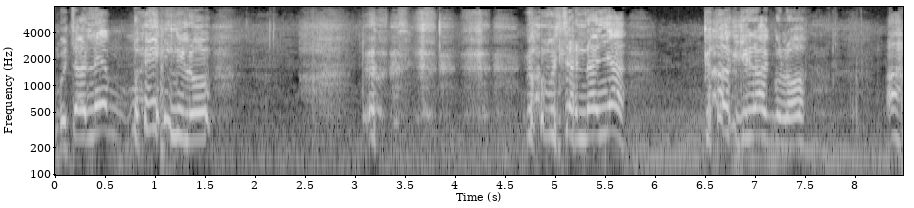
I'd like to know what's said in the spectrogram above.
bercanda? Ini loh. Gak bercandanya? Kaget aku loh. Ah.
